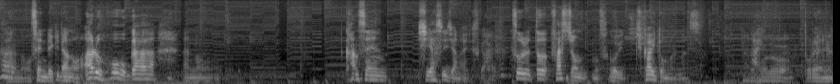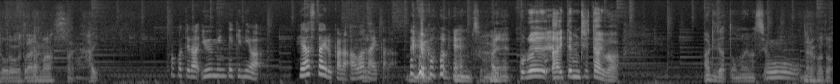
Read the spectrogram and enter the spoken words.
はい。あの戦歴だのある方があの感染しやすいじゃないですか。それとファッションもすごい近いと思います。なるほど、トレンドありがとうごとかはい。まあこちらユーミン的にはヘアスタイルから合わないから、ということで、うん、そうね、はい。これアイテム自体はありだと思いますよ。なるほど。ちょ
